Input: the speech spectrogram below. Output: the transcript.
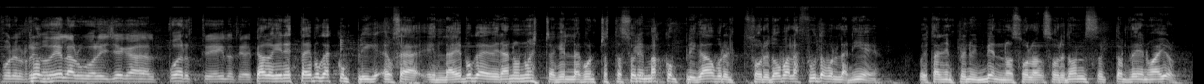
por el río Delaware y llega al puerto y ahí lo tienes. Claro, que en esta época es complicado, o sea, en la época de verano nuestra, que es la contrastación, es más complicado, por el, sobre todo para la fruta por la nieve, porque están en pleno invierno, sobre todo en el sector de Nueva York.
